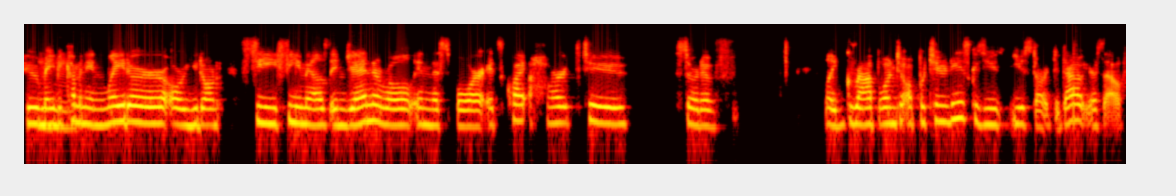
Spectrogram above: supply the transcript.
who mm-hmm. may be mm-hmm. coming in later or you don't see females in general in the sport it's quite hard to sort of like grab onto opportunities because you you start to doubt yourself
